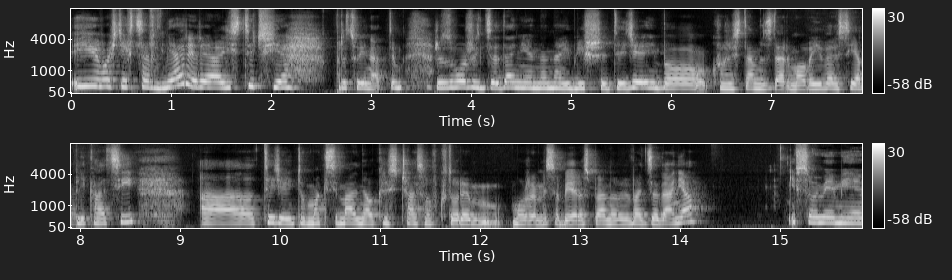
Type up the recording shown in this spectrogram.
I właśnie chcę w miarę realistycznie, pracuję nad tym, rozłożyć zadanie na najbliższy tydzień, bo korzystam z darmowej wersji aplikacji, a tydzień to maksymalny okres czasu, w którym możemy sobie rozplanowywać zadania. I w sumie mi,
